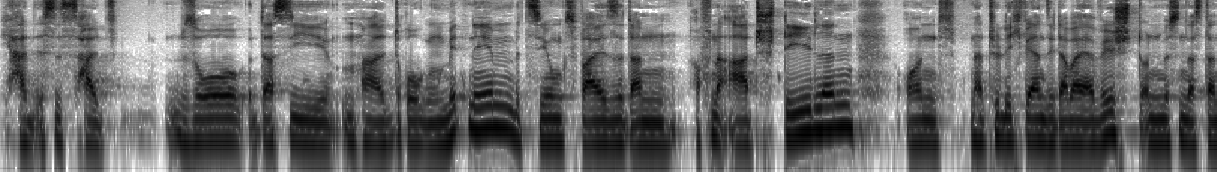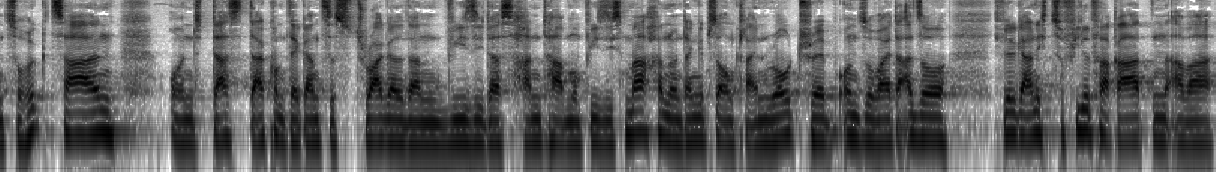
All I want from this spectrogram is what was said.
ja, es ist halt so, dass sie mal Drogen mitnehmen, beziehungsweise dann auf eine Art stehlen. Und natürlich werden sie dabei erwischt und müssen das dann zurückzahlen. Und das, da kommt der ganze Struggle dann, wie sie das handhaben und wie sie es machen. Und dann gibt's auch einen kleinen Roadtrip und so weiter. Also ich will gar nicht zu viel verraten, aber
